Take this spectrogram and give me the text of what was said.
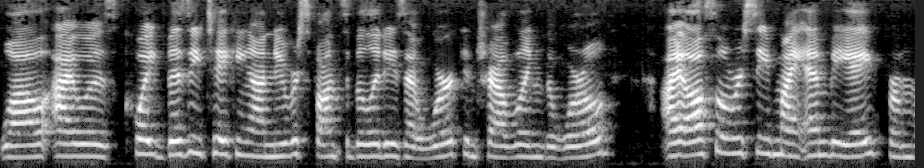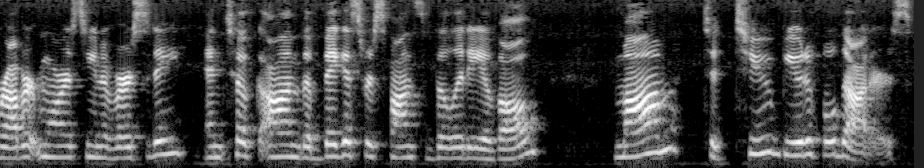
While I was quite busy taking on new responsibilities at work and traveling the world, I also received my MBA from Robert Morris University and took on the biggest responsibility of all mom to two beautiful daughters.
